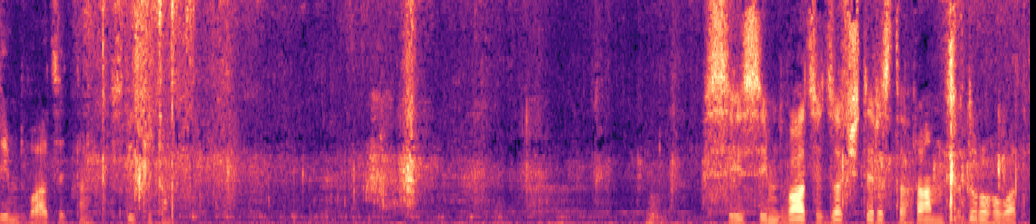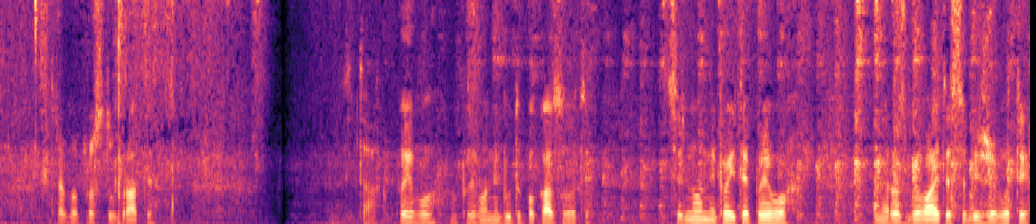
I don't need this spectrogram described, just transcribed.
7,20 там, скільки там. Всі 7,20 за 400 грам, це дороговато. Треба просто брати. Так, пиво, ну пиво не буду показувати. Ціну не пийте пиво, не розбивайте собі животи.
